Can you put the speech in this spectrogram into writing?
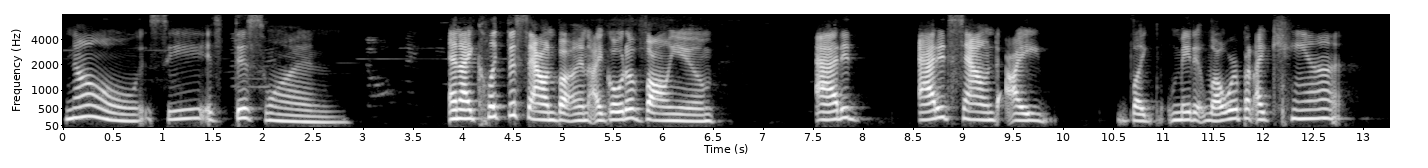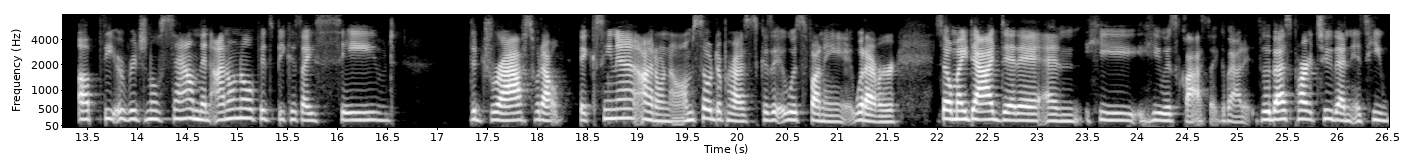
No, see, it's this one. And I click the sound button, I go to volume, added added sound, I like made it lower, but I can't up the original sound. Then I don't know if it's because I saved the drafts without fixing it. I don't know. I'm so depressed because it was funny, whatever. So my dad did it and he he was classic about it. So the best part too then is he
